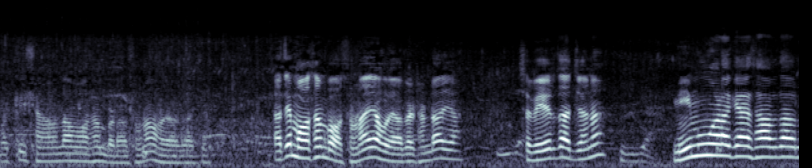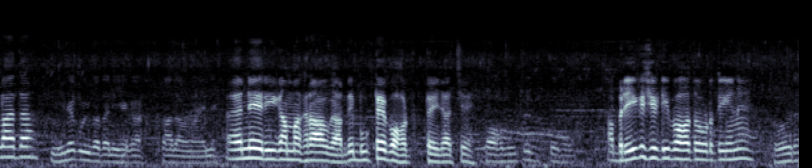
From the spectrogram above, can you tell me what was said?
ਬਾਕੀ ਸ਼ਾਮ ਦਾ ਮੌਸਮ ਬੜਾ ਸੋਹਣਾ ਹੋਇਆ ਵਾ ਅੱਜ। ਚਾਚੇ ਮੌਸਮ ਬਹੁਤ ਸੋਹਣਾ ਜਿਹਾ ਹੋਇਆ ਵਾ, ਠੰਡਾ ਜਿਹਾ। ਸਵੇਰ ਦਾ ਅੱਜ ਹੈ ਨਾ। ਮੀਂਹ ਮੂੰਹ ਵਾਲਾ ਕਿਆ ਹਿਸਾਬ ਦਾ ਲੱਗਦਾ ਨਹੀਂ ਤਾਂ ਕੋਈ ਪਤਾ ਨਹੀਂ ਹੈਗਾ ਕਾਦ ਆਉਣਾ ਇਹਨੇ। ਇਹ ਨੇਰੀ ਕੰਮ ਖਰਾਬ ਕਰਦੀ ਬੂਟੇ ਬਹੁਤ ਟੁੱਟੇ ਚਾਚੇ। ਬਹੁਤ ਬੂਟੇ ਦਿੱਤੇ ਨੇ ਆ ਬਰੀਕ ਛੀਟੀ ਬਹੁਤ ਤੋੜਤੀ ਇਹਨੇ। ਹੋਰ?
